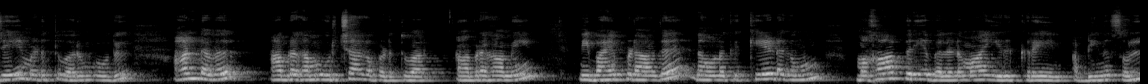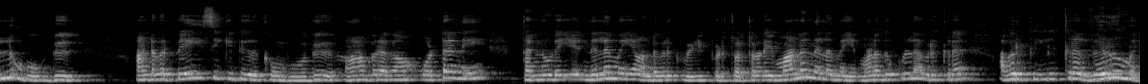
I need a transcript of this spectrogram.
ஜெயம் எடுத்து வரும்போது ஆண்டவர் ஆபிரகாமை உற்சாகப்படுத்துவார். ஆபிரகாமே நீ பயப்படாத நான் உனக்கு கேடகமும் மகா பெரிய பலனமாக இருக்கிறேன் அப்படின்னு சொல்லும்போது ஆண்டவர் பேசிக்கிட்டு இருக்கும்போது ஆபரகாம் உடனே தன்னுடைய நிலைமையை ஆண்டவருக்கு வெளிப்படுத்துவார். தன்னுடைய மனநிலைமையை மனதுக்குள்ளே அவருக்கிற அவருக்கு இருக்கிற வெறுமை.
